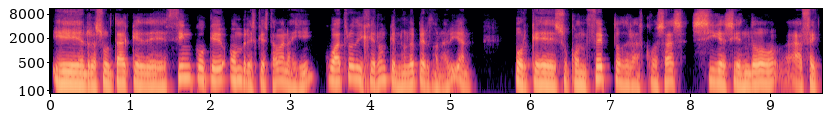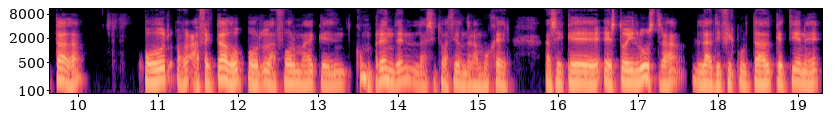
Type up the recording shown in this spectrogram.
Y resulta que de cinco que, hombres que estaban allí, cuatro dijeron que no le perdonarían, porque su concepto de las cosas sigue siendo afectada por, afectado por la forma que comprenden la situación de la mujer. Así que esto ilustra la dificultad que tiene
